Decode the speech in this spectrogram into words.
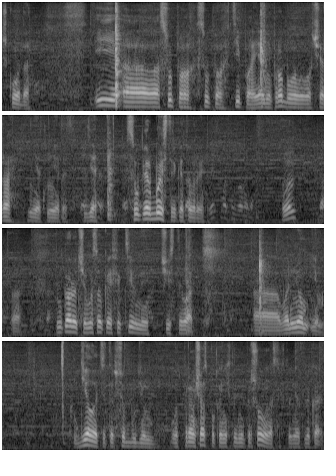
Шкода. И э, супер, супер, типа, я не пробовал его вчера. Нет, не этот. Где? Супер быстрый, который. Он? А. Ну, короче, высокоэффективный чистый ват. А, вольнем им. Делать это все будем вот прямо сейчас, пока никто не пришел, у нас никто не отвлекает.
